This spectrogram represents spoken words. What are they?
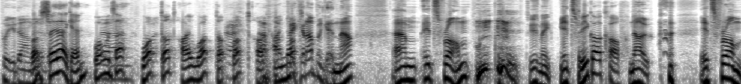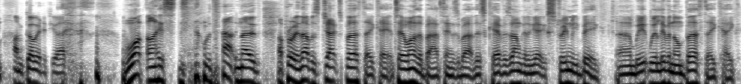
Put you down What? Say that again. What was that? What dot I what dot what? I, I not. Pick it up again now. Um, it's from, excuse me, it's, Have you got a cough? no, it's from I'm going if you ask. have. what I, s- that, no, I probably, that was Jack's birthday cake. I tell you one of the bad things about this, Kev, is I'm going to get extremely big. Um, we, we're living on birthday cake.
